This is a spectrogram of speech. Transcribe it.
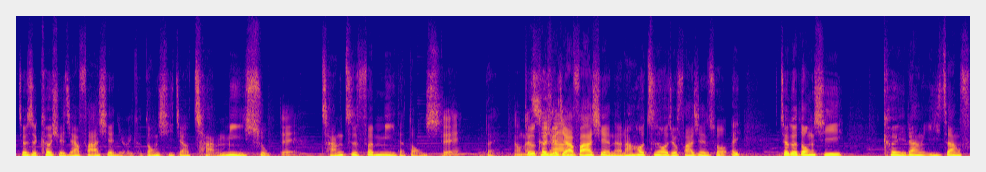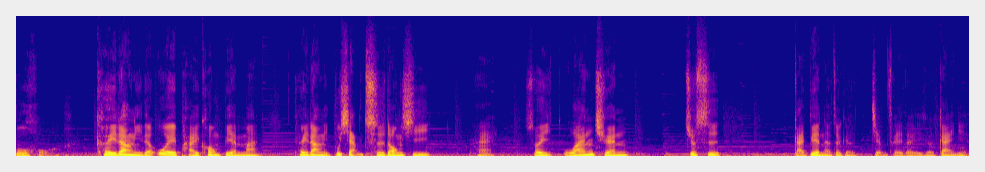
就是科学家发现有一个东西叫肠泌素，对，肠子分泌的东西，对。对，就科学家发现了，然后之后就发现说，哎，这个东西可以让胰脏复活，可以让你的胃排空变慢，可以让你不想吃东西，哎，所以完全就是改变了这个减肥的一个概念。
